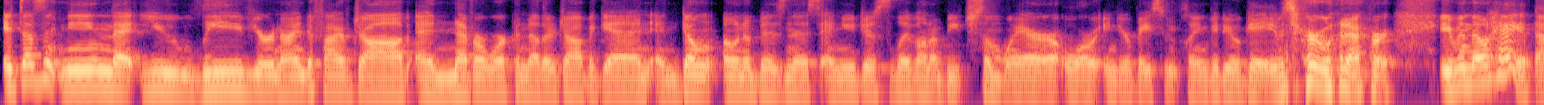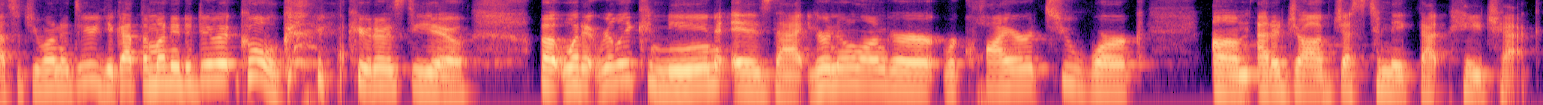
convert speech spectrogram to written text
it doesn't mean that you leave your nine to five job and never work another job again and don't own a business and you just live on a beach somewhere or in your basement playing video games or whatever. Even though, hey, if that's what you want to do, you got the money to do it, cool. Kudos to you. But what it really can mean is that you're no longer required to work um, at a job just to make that paycheck.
